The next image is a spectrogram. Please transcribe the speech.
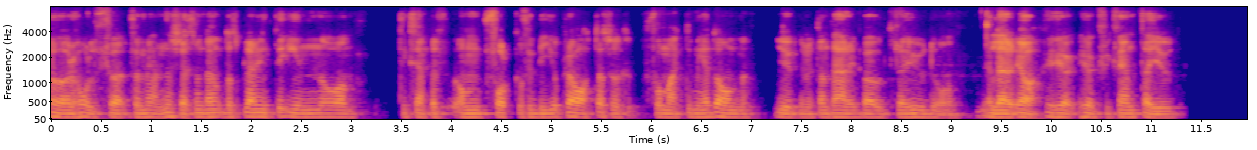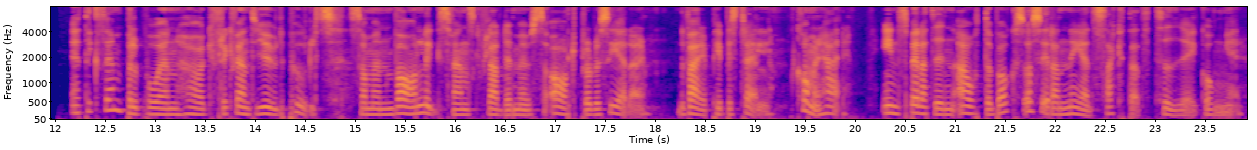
hörhåll för, för människor. Så de, de spelar inte in och till exempel om folk går förbi och pratar så får man inte med de ljuden utan det här är bara ultraljud då. Eller ja, hög, högfrekventa ljud. Ett exempel på en högfrekvent ljudpuls som en vanlig svensk fladdermusart producerar, dvärgpipistrell, kommer här. Inspelat i en autobox och sedan nedsaktat tio gånger.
